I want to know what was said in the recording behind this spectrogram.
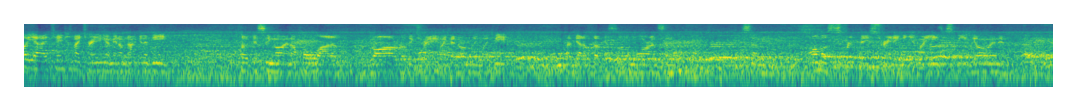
Oh yeah, it changes my training. I mean, I'm not going to be focusing on a whole lot of raw aerobic training like I normally would be. I've got to focus a little more on some some almost sprint-based training to get my easy speed going and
